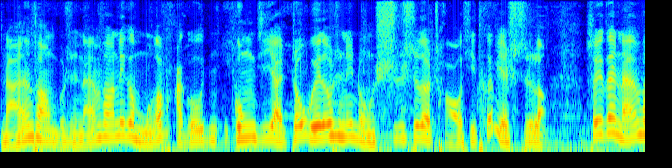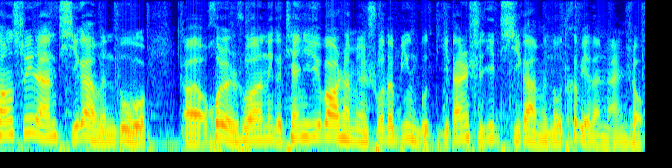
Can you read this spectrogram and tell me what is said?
南方不是，南方那个魔法攻攻击啊，周围都是那种湿湿的潮气，特别湿冷。所以在南方虽然体感温度，呃，或者说那个天气预报上面说的并不低，但是实际体感温度特别的难受。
